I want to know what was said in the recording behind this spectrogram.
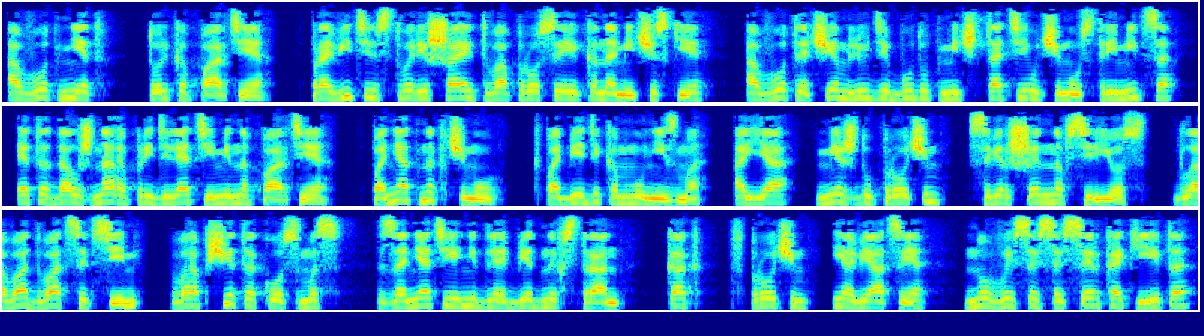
А вот нет, только партия. Правительство решает вопросы экономические, а вот о чем люди будут мечтать и у чему стремиться, это должна определять именно партия. Понятно к чему, к победе коммунизма. А я, между прочим, совершенно всерьез. Глава 27. Вообще-то космос, занятие не для бедных стран, как, впрочем, и авиация, но в СССР какие-то,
